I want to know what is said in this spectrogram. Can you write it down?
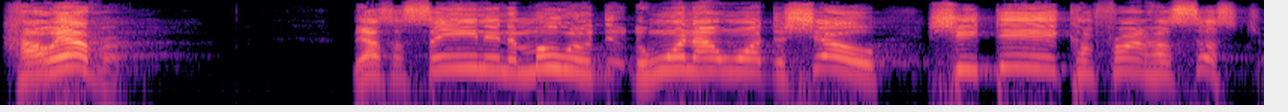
However, there's a scene in the movie, the one I want to show, she did confront her sister.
